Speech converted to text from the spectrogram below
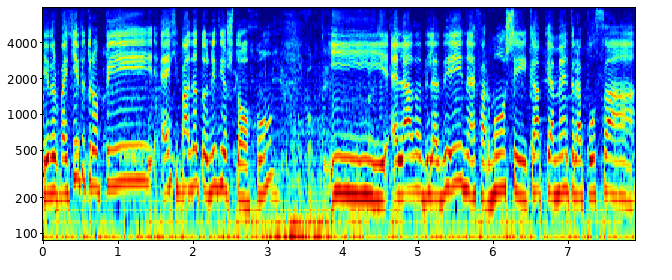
Η Ευρωπαϊκή Επιτροπή έχει πάντα τον ίδιο στόχο, η Ελλάδα δηλαδή να εφαρμόσει κάποια μέτρα που θα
